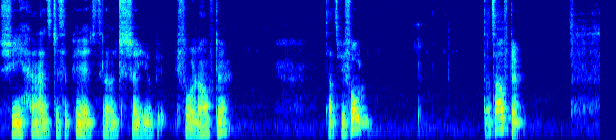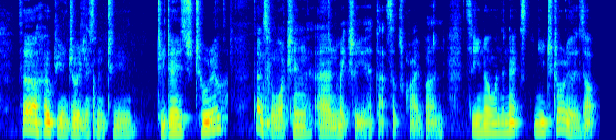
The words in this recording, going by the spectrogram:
she has disappeared. So I'll just show you a bit before and after. That's before. That's after. So I hope you enjoyed listening to today's tutorial. Thanks for watching and make sure you hit that subscribe button so you know when the next new tutorial is up.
